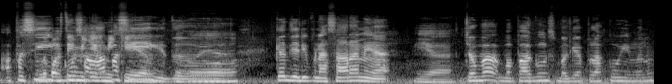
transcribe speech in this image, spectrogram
apa sih? Lu pasti salah apa mikir-mikir. sih gitu? Oh. ya. Kan jadi penasaran ya. Iya Coba Bapak Agung sebagai pelaku gimana?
